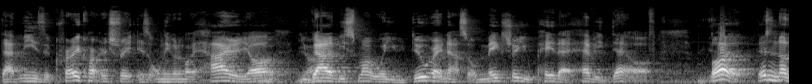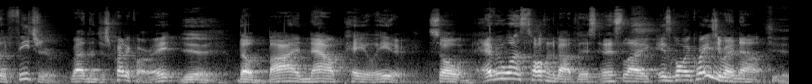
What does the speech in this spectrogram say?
that means the credit card interest rate is only going to go higher, y'all. You got to be smart what you do right now. So make sure you pay that heavy debt off. But there's another feature rather than just credit card, right? Yeah. the buy now, pay later. So mm. everyone's talking about this, and it's like it's going crazy right now. Yeah.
